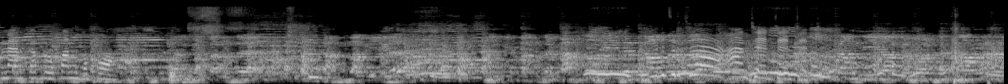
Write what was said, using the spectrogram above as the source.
நான் இருக்க? அப்புறம் உட்காந்துக்க போ. பிடிச்சிருச்சா ஆ சரி சரி சரி.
